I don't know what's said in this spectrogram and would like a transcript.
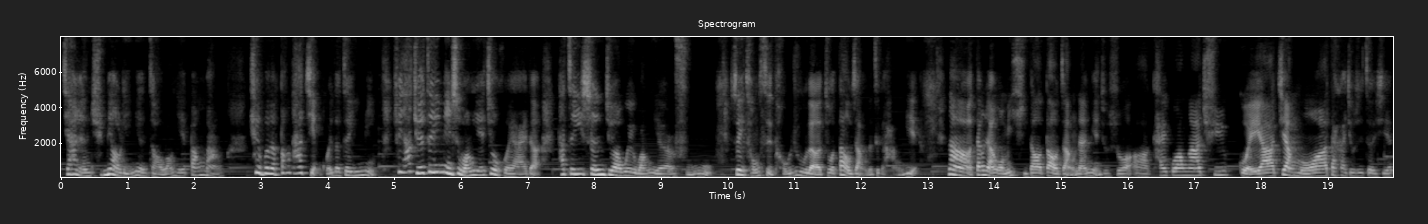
家人去庙里面找王爷帮忙，却为了帮他捡回了这一命，所以他觉得这一命是王爷救回来的，他这一生就要为王爷而服务，所以从此投入了做道长的这个行业。那当然，我们一提到道长，难免就说啊，开光啊，驱鬼啊，降魔啊，大概就是这些。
